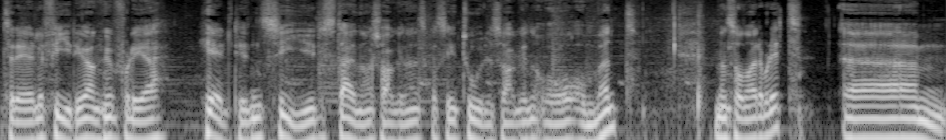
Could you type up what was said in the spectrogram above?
tre eller fire ganger fordi jeg hele tiden sier Steinar Sagen, jeg skal si Tore Sagen og omvendt. Men sånn har det blitt. Uh,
